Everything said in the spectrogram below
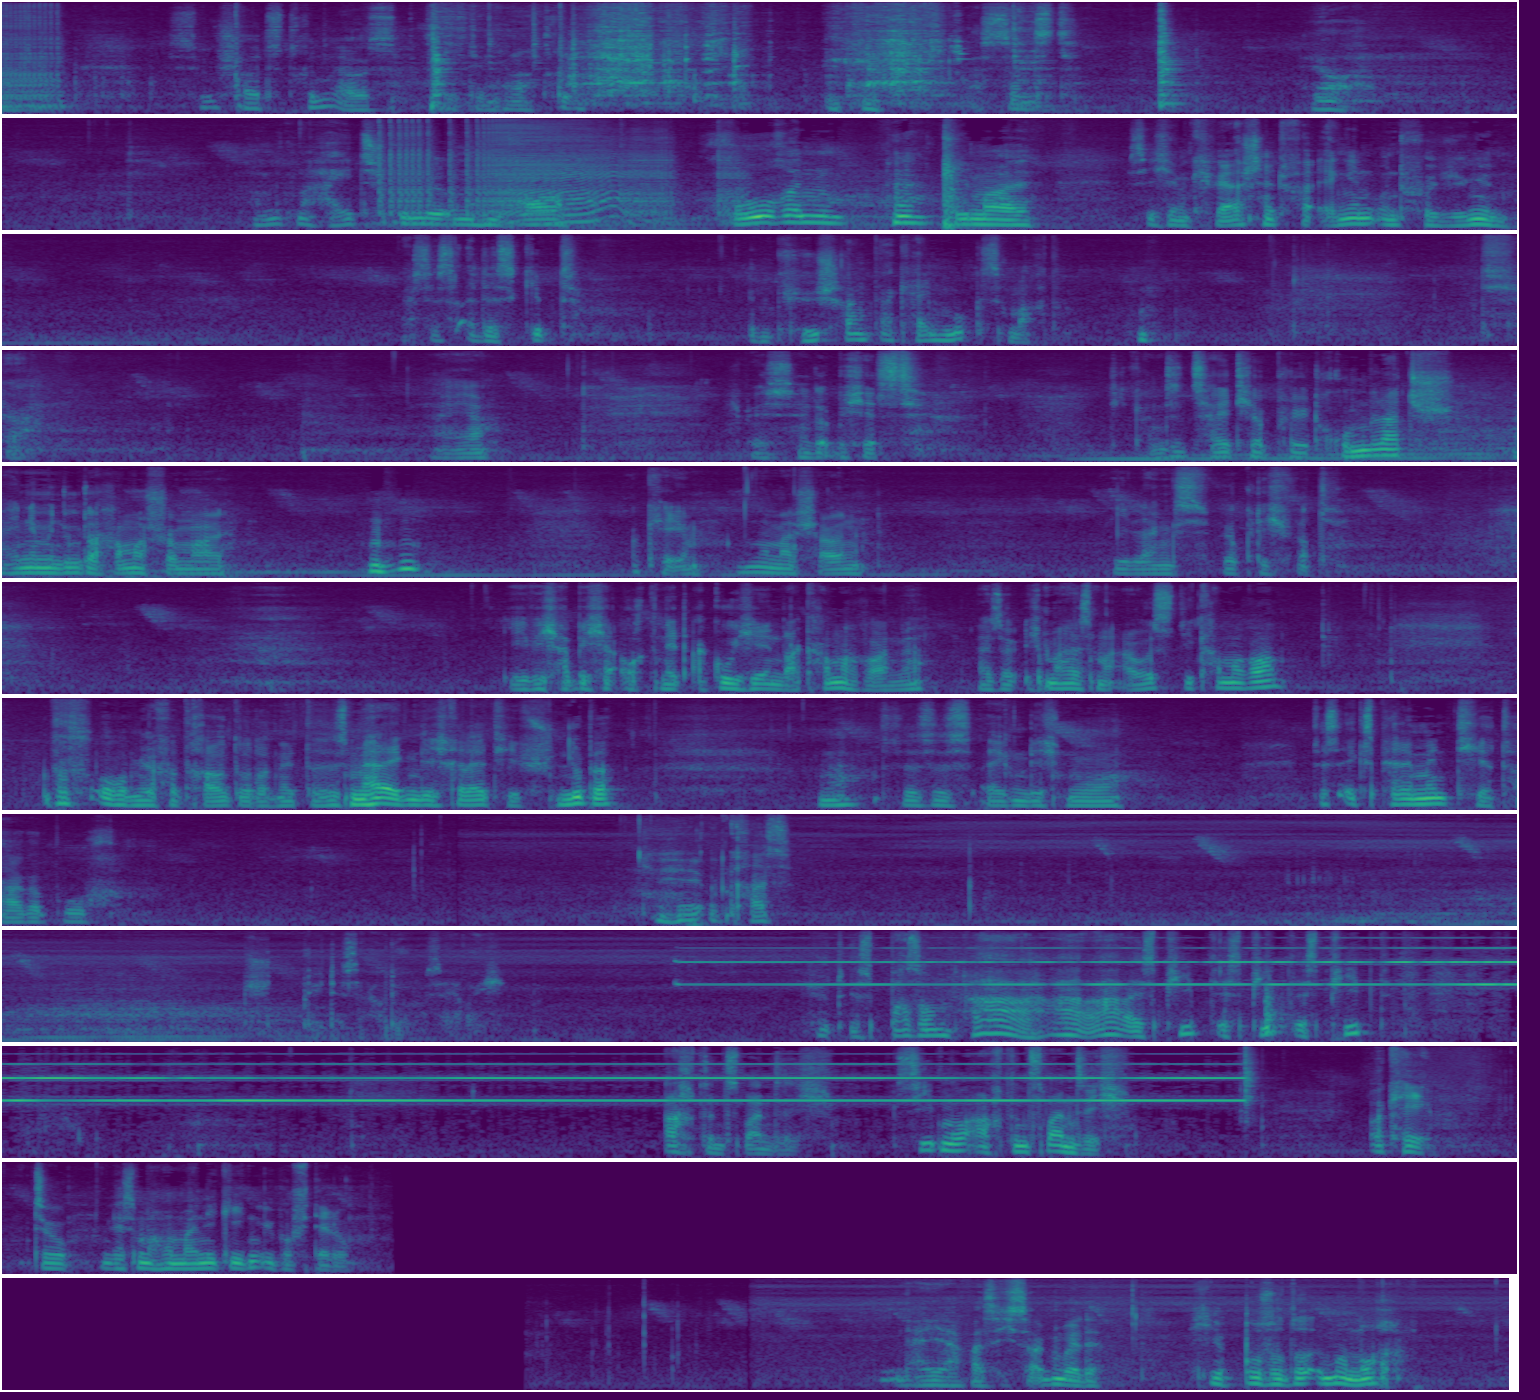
so schaut es drin aus. Was ist denn hier noch drin? Was sonst? Ja. Mit einer Heizspindel und ein paar Rohren, die mal sich im Querschnitt verengen und verjüngen. Was es alles gibt im Kühlschrank, der keinen Mucks macht. Tja. Naja. Ich weiß nicht, ob ich jetzt die ganze Zeit hier blöd rumlatsch. Eine Minute haben wir schon mal. Okay, mal schauen, wie lang es wirklich wird. Ewig habe ich ja auch nicht Akku hier in der Kamera. Ne? Also ich mache es mal aus, die Kamera. Ob er mir vertraut oder nicht, das ist mir eigentlich relativ schnuppe. Ne? Das ist eigentlich nur das Experimentiertagebuch. Und krass. Hört es buzzern? Ah, ah, ah, es piept, es piept, es piept. 28. 7.28 Uhr. Okay, so, jetzt machen wir mal eine Gegenüberstellung. Naja, was ich sagen wollte. Hier bussert er immer noch.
